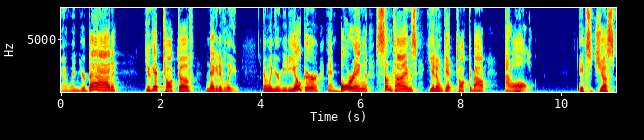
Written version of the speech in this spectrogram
And when you're bad, you get talked of negatively. And when you're mediocre and boring, sometimes you don't get talked about at all. It's just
